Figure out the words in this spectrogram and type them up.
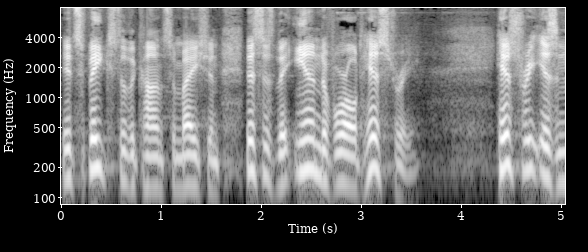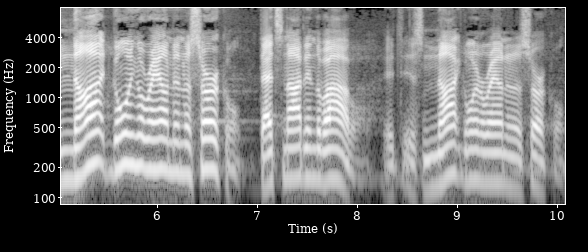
it speaks to the consummation. This is the end of world history. History is not going around in a circle. That's not in the Bible. It is not going around in a circle.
